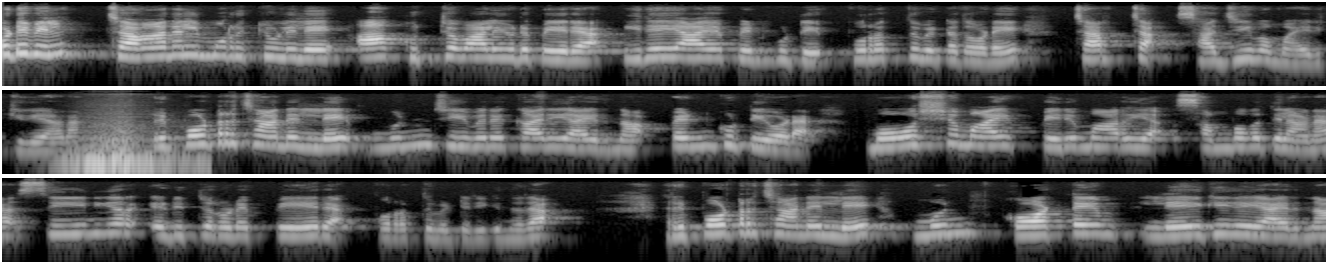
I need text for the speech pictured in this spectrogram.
ഒടുവിൽ ചാനൽ മുറിക്കുള്ളിലെ ആ കുറ്റവാളിയുടെ പേര് ഇരയായ പെൺകുട്ടി പുറത്തുവിട്ടതോടെ ചർച്ച സജീവമായിരിക്കുകയാണ്. റിപ്പോർട്ടർ ചാനലിലെ മുൻ ജീവനക്കാരിയായിരുന്ന പെൺകുട്ടിയോട് മോശമായി പെരുമാറിയ സംഭവത്തിലാണ് സീനിയർ എഡിറ്ററുടെ പേര് പുറത്തുവിട്ടിരിക്കുന്നത്. റിപ്പോർട്ടർ ചാനലിലെ മുൻ കോട്ടയം ലേഖികയായിരുന്ന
